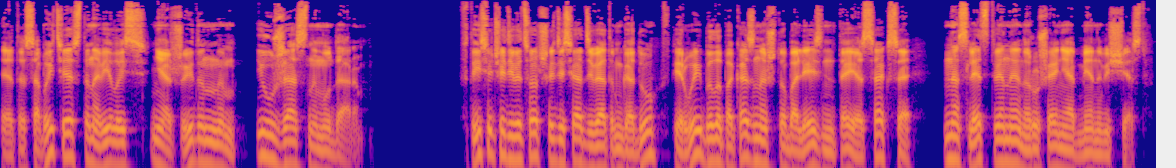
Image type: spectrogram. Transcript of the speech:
это событие становилось неожиданным и ужасным ударом. В 1969 году впервые было показано, что болезнь Тея Сакса — наследственное нарушение обмена веществ.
